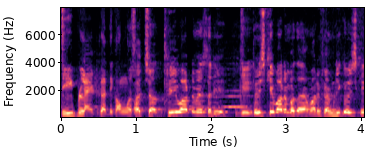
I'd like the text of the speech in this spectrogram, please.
डीप लाइट का दिखाऊँगा सर। अच्छा थ्री वाट में सर ये। जी। तो इसके बारे में बताया हमारी फैमिली को इसकी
